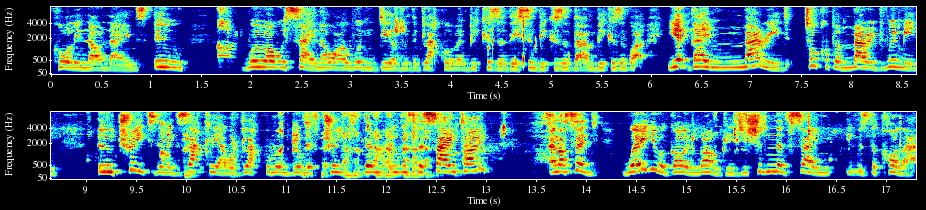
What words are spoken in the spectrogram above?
calling no names who were always saying, "Oh, I wouldn't deal with the black woman because of this and because of that and because of what." Yet they married, took up and married women who treated them exactly how a black woman would have treated them. It was the same type. And I said, where you were going wrong is you shouldn't have said it was the color.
